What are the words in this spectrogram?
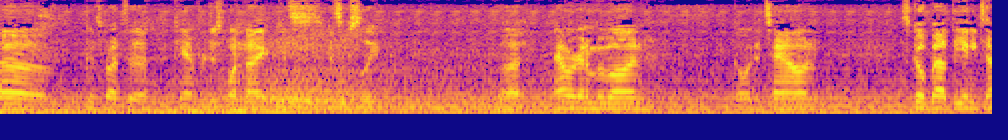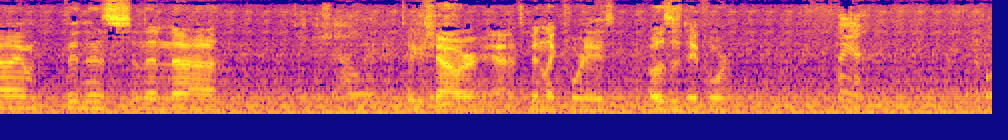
um, good spot to camp for just one night, get, get some sleep. But now we're gonna move on, go into town, scope out the Anytime Fitness, and then uh, Take a shower. Take a shower. Yeah, it's been like four days. Oh, this is day four. Oh yeah. Day four.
